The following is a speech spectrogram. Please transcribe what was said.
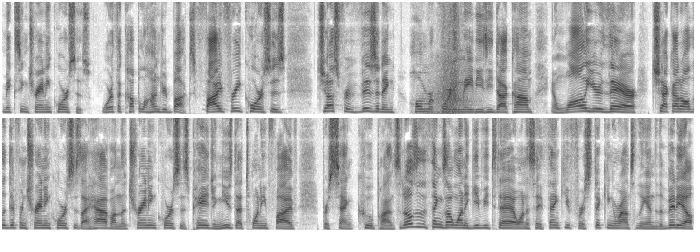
mixing training courses worth a couple of hundred bucks. Five free courses just for visiting homerecordingmadeeasy.com. And while you're there, check out all the different training courses I have on the training courses page and use that 25% coupon. So those are the things I want to give you today. I want to say thank you for sticking around till the end of the video.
